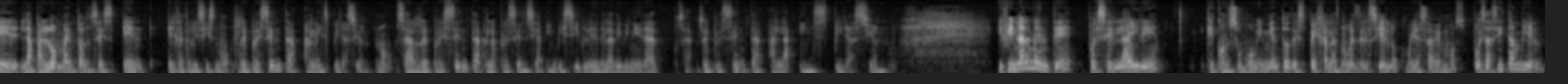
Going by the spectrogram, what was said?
eh, la paloma, entonces, en el catolicismo representa a la inspiración, ¿no? O sea, representa a la presencia invisible de la divinidad, o sea, representa a la inspiración. Y finalmente, pues el aire que con su movimiento despeja las nubes del cielo, como ya sabemos, pues así también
